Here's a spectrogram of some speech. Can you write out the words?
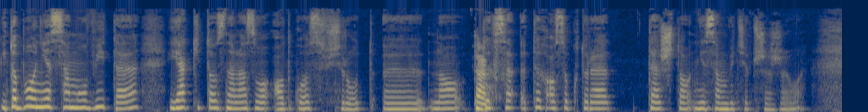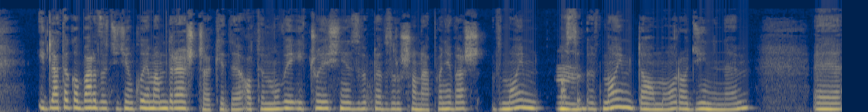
I to było niesamowite, jaki to znalazło odgłos wśród no, tak. tych, tych osób, które też to niesamowicie przeżyły. I dlatego bardzo Ci dziękuję. Mam dreszcze, kiedy o tym mówię i czuję się niezwykle wzruszona, ponieważ w moim, mm. w moim domu rodzinnym y,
